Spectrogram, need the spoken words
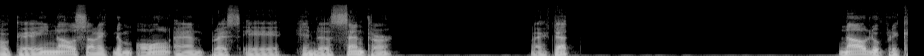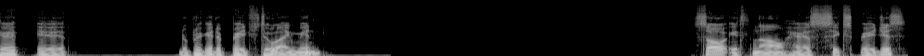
Okay now select them all and place it in the center like that now duplicate it, duplicate the page 2, I mean. So it now has 6 pages.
